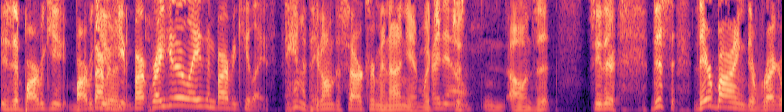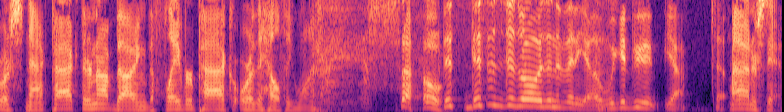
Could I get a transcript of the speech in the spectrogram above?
Is it barbecue barbecue, Barbecue, and- bar- regular lays and barbecue lays. damn it, they don't have the sour cream and onion, which just owns it. See, they're this they're buying the regular snack pack. They're not buying the flavor pack or the healthy one. so This this is just what was in the video. We could do yeah. So, I understand.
